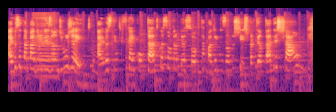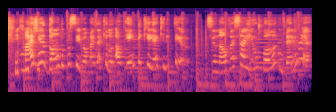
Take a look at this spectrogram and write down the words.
aí você tá padronizando é. de um jeito. Aí você tem que ficar em contato com essa outra pessoa que tá padronizando o X para tentar deixar o mais redondo possível. Mas é aquilo, alguém tem que ler aquilo inteiro. Senão vai sair um bolo, um belimé.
